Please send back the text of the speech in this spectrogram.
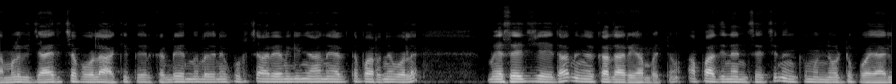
നമ്മൾ വിചാരിച്ച പോലെ ആക്കി തീർക്കേണ്ടത് എന്നുള്ളതിനെക്കുറിച്ച് അറിയണമെങ്കിൽ ഞാൻ നേരത്തെ പറഞ്ഞ പോലെ മെസ്സേജ് ചെയ്താൽ നിങ്ങൾക്ക് അതറിയാൻ പറ്റും. അപ്പോൾ അതിനനുസരിച്ച് നിങ്ങൾക്ക് മുന്നോട്ട് പോയാൽ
